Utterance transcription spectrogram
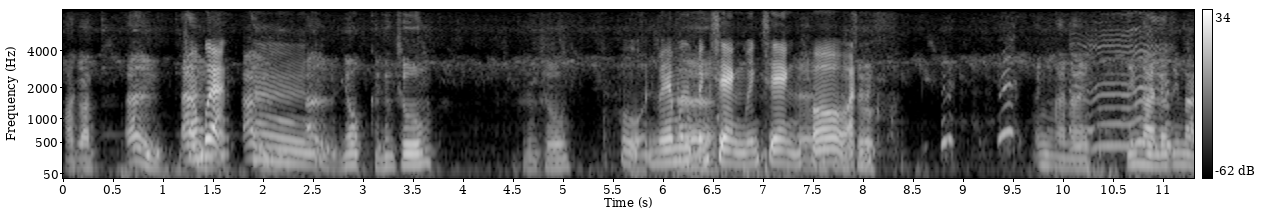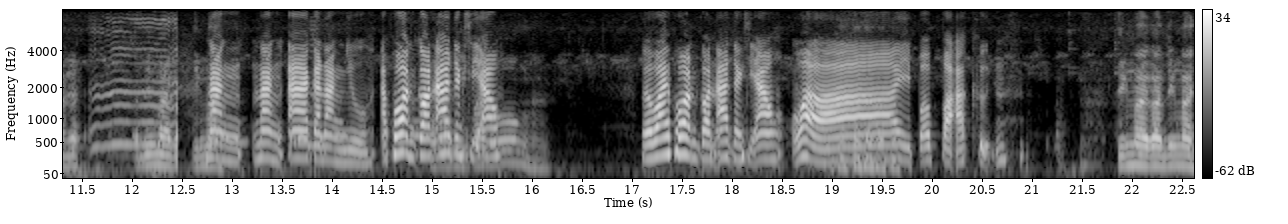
หาก่อนเอ้ยสองเบื้องเอ้ยอืมเอ้ยยกขึ้นถึงสูงขึ้นถึงสูงโหนเว้มือเออเป็นแฉงเป็นแฉงเพ่อนขึ้ถึงสูงจิ้งหน่อยหน่อยจิ้งหน่อยเร็วจิ้งหน่อยเร็วเอาจิ้งหน่อยก่อนจิ้งหน่อยนั่งนั่งอาก็นั่งอยู่อะพ่อนก่อนอาจังสีเอาไว้ไว้พ่อนก่อนอาจังสีเอาว้ายปะปะขึ้นจิ้งหน่อยก่อนจิ้งหน่อย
